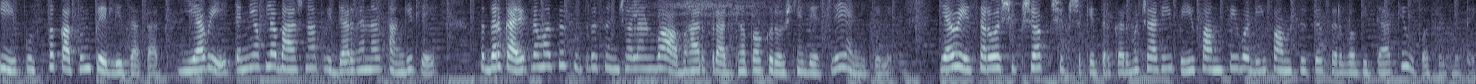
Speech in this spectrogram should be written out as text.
ही पुस्तकातून पेरली जातात. यावेळी त्यांनी आपल्या भाषणात विद्यार्थ्यांना सांगितले सदर कार्यक्रमाचे सूत्रसंचालन व आभार प्राध्यापक रोशनी देसले यांनी केले. यावेळी सर्व शिक्षक शिक्षकेतर कर्मचारी बी फार्मसी व डी फार्मसीचे सर्व विद्यार्थी उपस्थित होते.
